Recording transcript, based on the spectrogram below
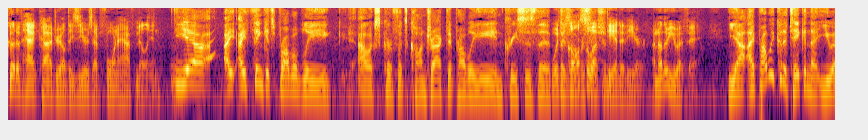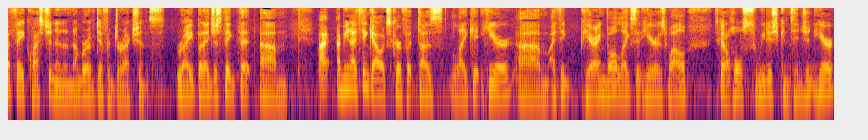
could have had Kadri all these years at four and a half million. Yeah, I, I think it's probably Alex Kerfoot's contract that probably increases the which the is also up at the end of the year. Another UFA. Yeah, I probably could have taken that UFA question in a number of different directions, right? But I just think that, um, I, I, mean, I think Alex Kerfoot does like it here. Um, I think Pierre Engvall likes it here as well. He's got a whole Swedish contingent here.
